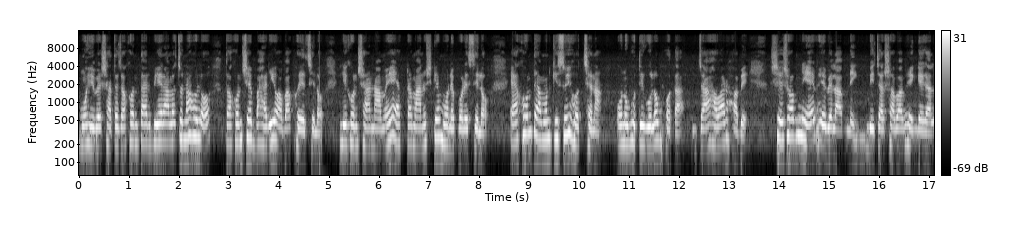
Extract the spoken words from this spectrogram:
মহিবের সাথে যখন তার বিয়ের আলোচনা হলো, তখন সে ভারী অবাক হয়েছিল। লিখন শাহ নামে একটা মানুষকে মনে পড়েছিল। এখন তেমন কিছুই হচ্ছে না। অনুভূতিগুলো ভোতা। যা হওয়ার হবে। সেসব নিয়ে ভেবে লাভ নেই। বিচার সভা ভেঙে গেল।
